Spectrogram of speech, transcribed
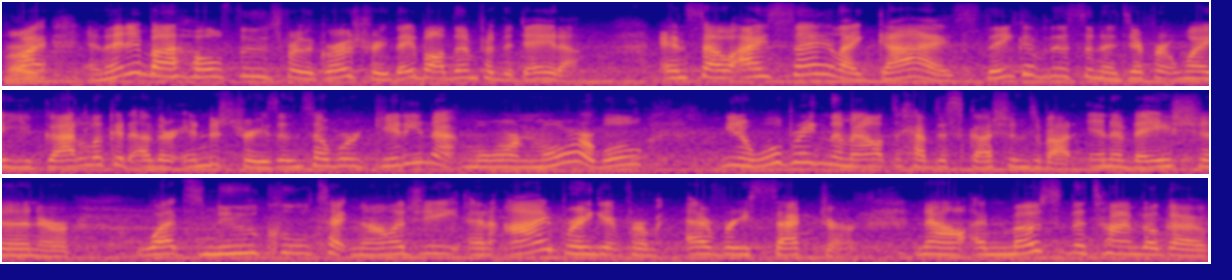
Right. Why? And they didn't buy Whole Foods for the grocery, they bought them for the data. And so I say like, guys, think of this in a different way. You've got to look at other industries. And so we're getting that more and more. We'll, you know, we'll bring them out to have discussions about innovation or what's new, cool technology, and I bring it from every sector. Now, and most of the time they'll go,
